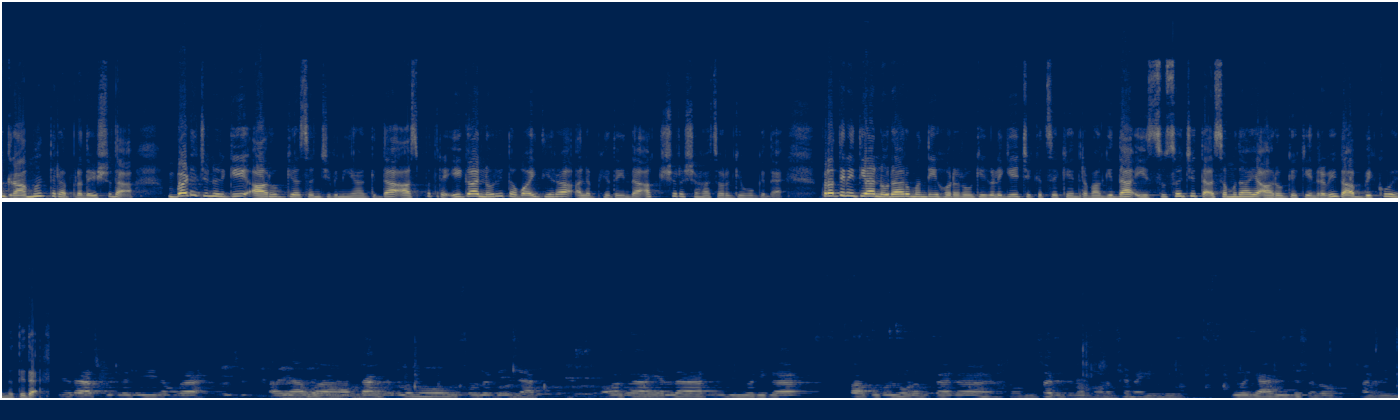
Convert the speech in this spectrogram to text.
ಗ್ರಾಮಾಂತರ ಪ್ರದೇಶದ ಬಡ ಜನರಿಗೆ ಆರೋಗ್ಯ ಸಂಜೀವಿನಿಯಾಗಿದ್ದ ಆಸ್ಪತ್ರೆ ಈಗ ನುರಿತ ವೈದ್ಯರ ಅಲಭ್ಯತೆಯಿಂದ ಅಕ್ಷರಶಃ ಸೊರಗಿ ಹೋಗಿದೆ. ಪ್ರತಿನಿತ್ಯ ನೂರಾರು ಮಂದಿ ಹೊರರೋಗಿಗಳಿಗೆ ಚಿಕಿತ್ಸೆ ಕೇಂದ್ರವಾಗಿದ್ದ ಈ ಸುಸಜ್ಜಿತ ಸಮುದಾಯ ಆರೋಗ್ಯ ಕೇಂದ್ರವೀಗ ಬಿಕೋ ಎನ್ನುತ್ತಿದೆ. ಅವಾಗ ಎಲ್ಲ ಪಾಪುಗಳು ನೋಡೋದಕ್ಕಾಗ ಹುಷಾರಿಲ್ಲ ನೋಡೋದು ಚೆನ್ನಾಗಿದ್ವಿ ಇವಾಗ ಯಾರೂ ಇಲ್ಲ ಸರ್ ಅದರಿಂದ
